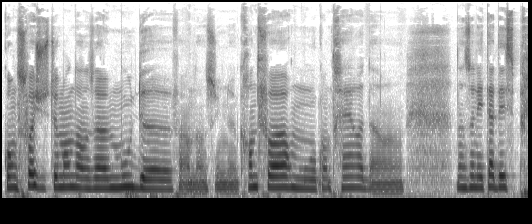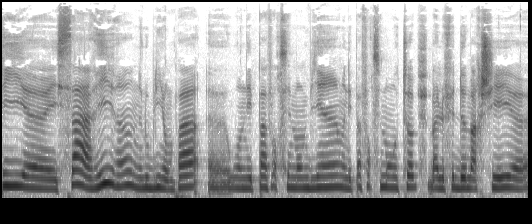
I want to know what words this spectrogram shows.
qu'on soit justement dans un mood, euh, enfin dans une grande forme ou au contraire dans, dans un état d'esprit, euh, et ça arrive, hein, ne l'oublions pas, euh, où on n'est pas forcément bien, on n'est pas forcément au top, bah, le fait de marcher,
